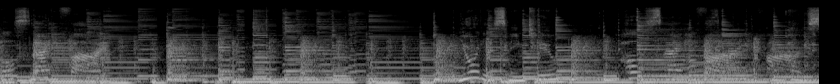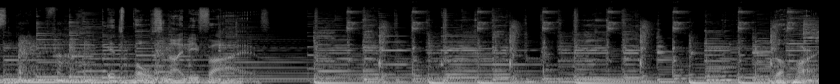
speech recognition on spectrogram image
Pulse 95. You're listening to 95. The heart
